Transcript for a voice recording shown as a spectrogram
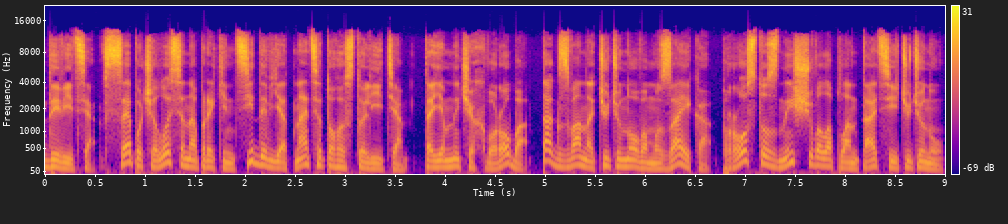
Дивіться, все почалося наприкінці 19 століття. Таємнича хвороба, так звана тютюнова мозаїка, просто знищувала плантації тютюну.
